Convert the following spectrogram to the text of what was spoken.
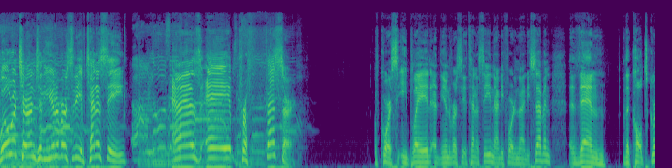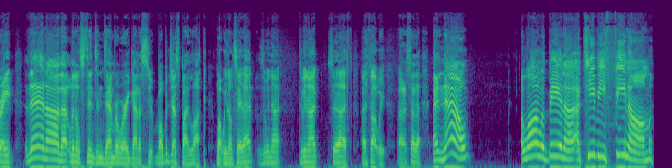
will return to the University of Tennessee as a professor. Of course, he played at the University of Tennessee 94 to 97. Then the Colts great. Then uh, that little stint in Denver where he got a Super Bowl, but just by luck. What, we don't say that? Do we not? Do we not say that? I thought we uh, said that. And now, along with being a, a TV phenom,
